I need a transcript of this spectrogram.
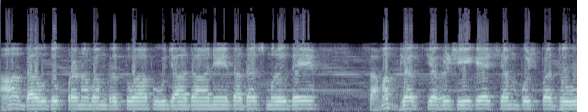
आदौ दुप्रणवं कृत्वा पूजादाने तदस्मृते। समभ्यर्च्य हृषीकेशं पुष्पधूपादिभिस्ततः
